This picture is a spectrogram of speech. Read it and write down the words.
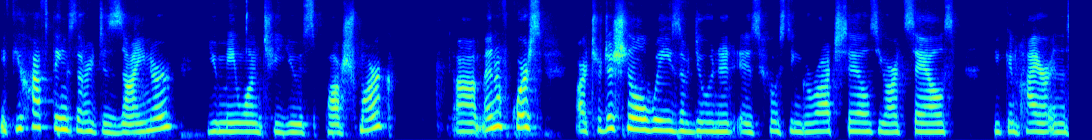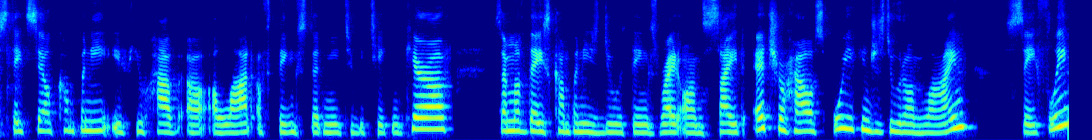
If you have things that are designer, you may want to use Poshmark. Um, and of course, our traditional ways of doing it is hosting garage sales, yard sales. You can hire an estate sale company if you have a, a lot of things that need to be taken care of. Some of these companies do things right on site at your house, or you can just do it online safely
